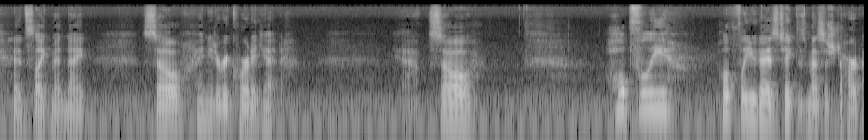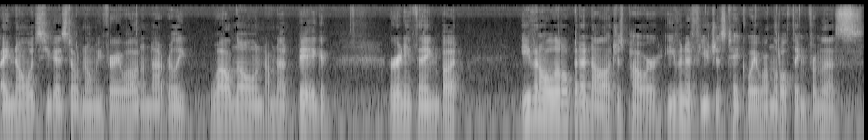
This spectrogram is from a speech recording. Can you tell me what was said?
it's like midnight. So, I need to record it yet. Yeah, so, hopefully, hopefully you guys take this message to heart. I know it's, you guys don't know me very well, and I'm not really well known. I'm not big or anything, but even a little bit of knowledge is power. Even if you just take away one little thing from this,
